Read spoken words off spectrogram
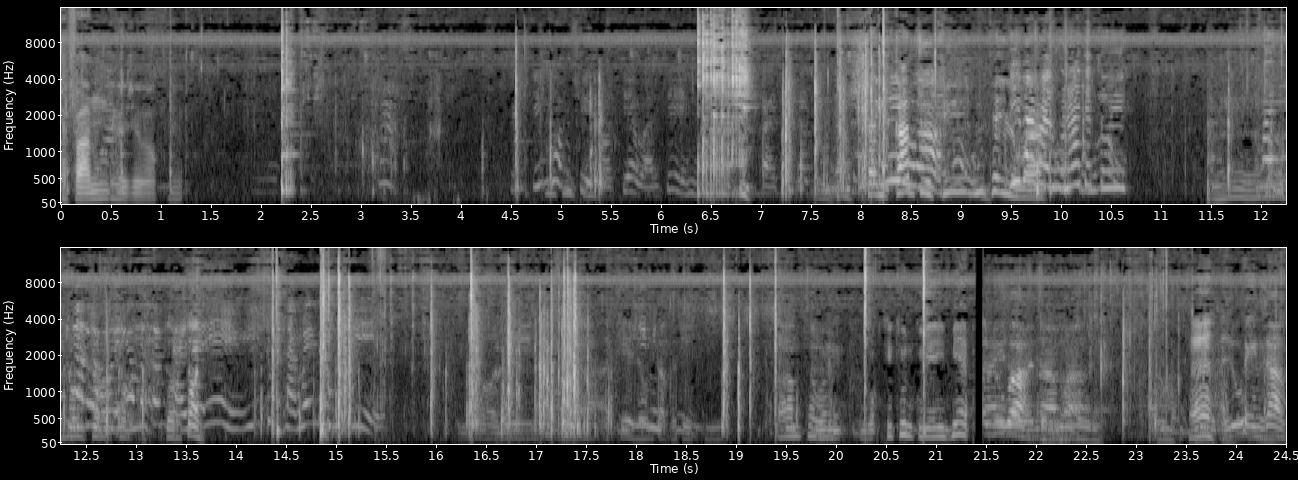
Tafam tu je. Sen kapçı ki umteyli var. Diba maygun ha de tuy. Dur dur dur dur dur. Tam tamam. Vakti tun kuyu miye. Aluga. He? Aluga ingam.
